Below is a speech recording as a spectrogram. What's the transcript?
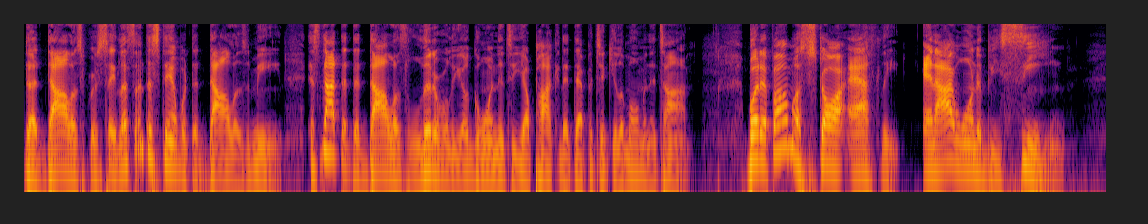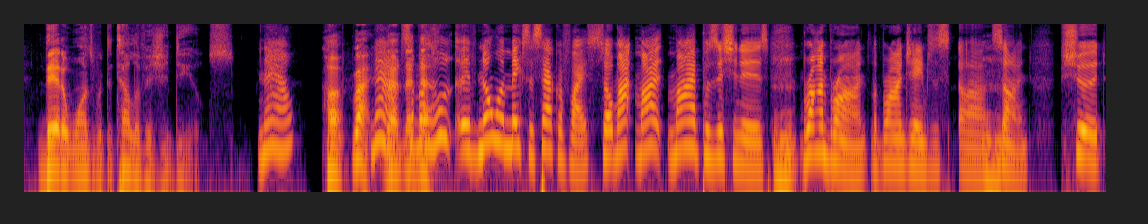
the dollars per se. Let's understand what the dollars mean. It's not that the dollars literally are going into your pocket at that particular moment in time. But if I'm a star athlete and I want to be seen, they're the ones with the television deals. Now, Huh? Right. now, Right, so, right, but right. who, if no one makes a sacrifice, so my my my position is Mm-hmm. Bron Bron, LeBron James's uh, son, should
